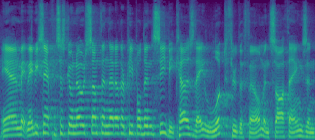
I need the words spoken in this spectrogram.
And maybe San Francisco knows something that other people didn't see because they looked through the film and saw things and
